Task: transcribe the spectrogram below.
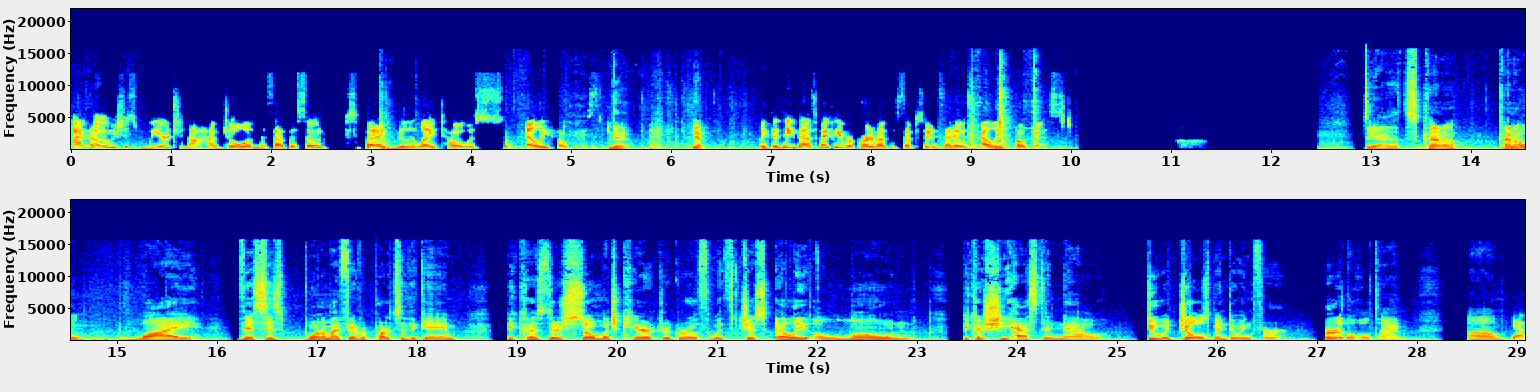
I don't know. It was just weird to not have Joel in this episode, but I really liked how it was Ellie focused. Yeah. Yep. Like I think that's my favorite part about this episode is that it was Ellie focused. Yeah, that's kind of kind of why this is one of my favorite parts of the game because there's so much character growth with just Ellie alone because she has to now do what Joel's been doing for her the whole time. Um, Yeah.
